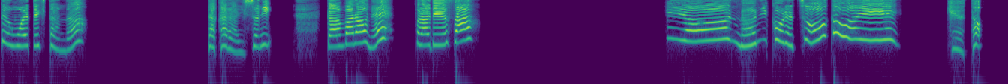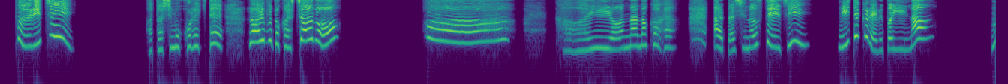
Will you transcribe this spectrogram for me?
て思えてきたんだ。だから一緒に、頑張ろうね、プロデューサーいやー、なにこれ超かわいいキュート、プリチー私もこれ着て、ライブとかしちゃうのはあ、かわいい女の子が、私のステージ、見てくれるといいな。うん。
